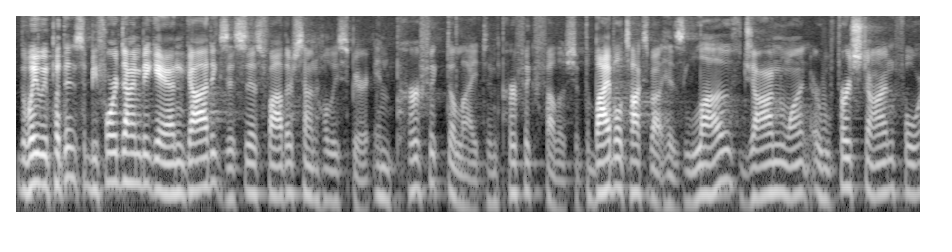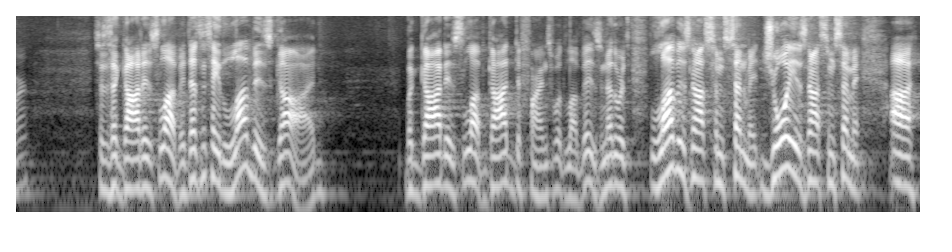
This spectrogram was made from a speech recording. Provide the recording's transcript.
the way we put this, before time began, God existed as Father, Son, Holy Spirit in perfect delight and perfect fellowship. The Bible talks about his love, John 1 or 1 John 4 says that God is love. It doesn't say love is God, but God is love. God defines what love is. In other words, love is not some sentiment. Joy is not some sentiment. Uh,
